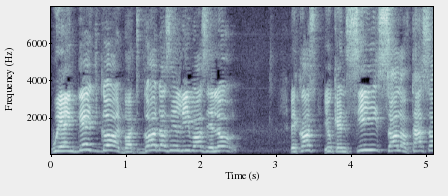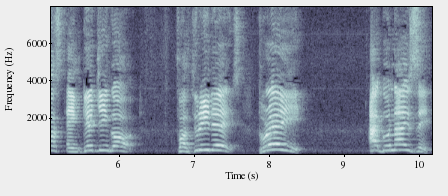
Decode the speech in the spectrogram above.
We engage God, but God doesn't leave us alone. Because you can see Saul of Tarsus engaging God for three days, praying, agonizing.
